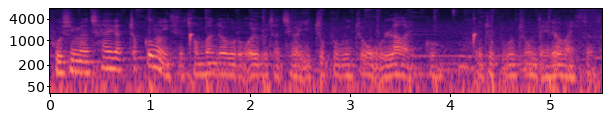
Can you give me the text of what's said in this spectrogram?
보시면 차이가 조금은 있어요. 전반적으로 얼굴 자체가 이쪽 부분이 조금 올라가 있고 이쪽 부분 조금 내려가 있어서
